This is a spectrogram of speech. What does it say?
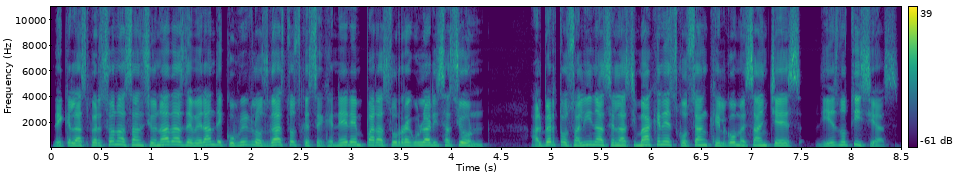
de que las personas sancionadas deberán de cubrir los gastos que se generen para su regularización. Alberto Salinas en las imágenes, José Ángel Gómez Sánchez, 10 Noticias.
